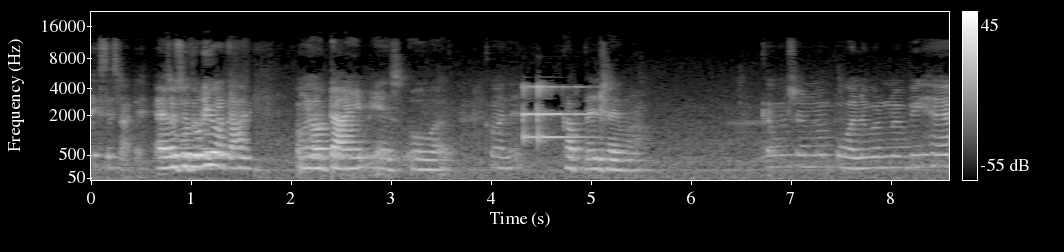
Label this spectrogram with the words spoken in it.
किससे स्टार्ट है? ऐसे थोड़ी होता। है। योर टाइम इज़ ओवर कौन है? कपिल शर्मा। कपिल शर्मा बॉलीवुड में भी है।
